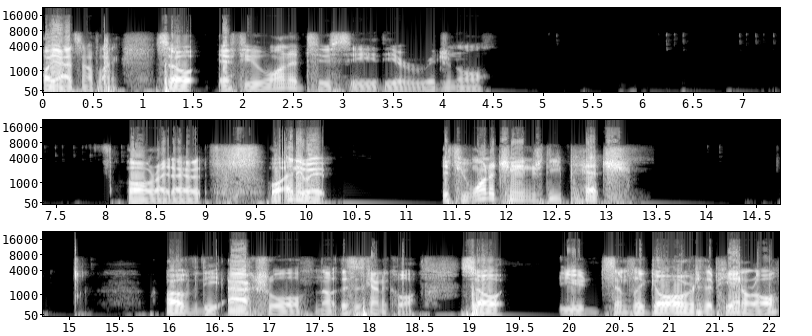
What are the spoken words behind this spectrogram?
Oh yeah, it's not playing. So if you wanted to see the original. All right, I have it. Well, anyway, if you want to change the pitch of the actual note, this is kind of cool. So you simply go over to the piano roll,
